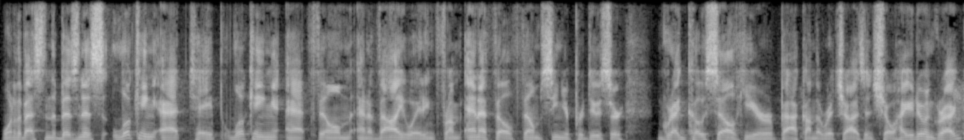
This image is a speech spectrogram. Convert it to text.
one of the best in the business looking at tape, looking at film, and evaluating from NFL film senior producer Greg Cosell here back on the Rich Eisen show. How you doing, Greg?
